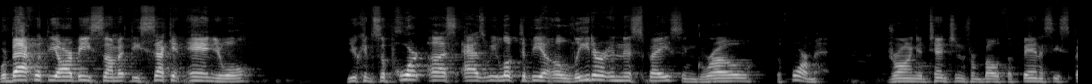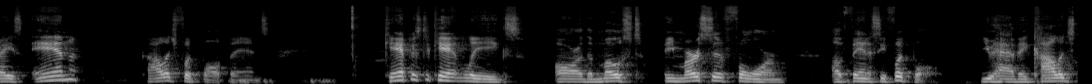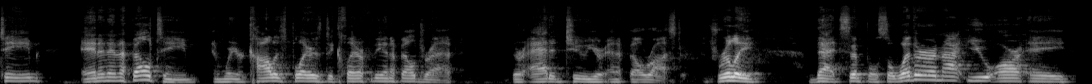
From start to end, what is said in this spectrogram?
We're back with the RB Summit, the second annual. You can support us as we look to be a leader in this space and grow the format, drawing attention from both the fantasy space and college football fans. Campus to Canton leagues are the most immersive form of fantasy football. You have a college team and an NFL team, and when your college players declare for the NFL draft, they're added to your NFL roster. It's really that simple. So whether or not you are a,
